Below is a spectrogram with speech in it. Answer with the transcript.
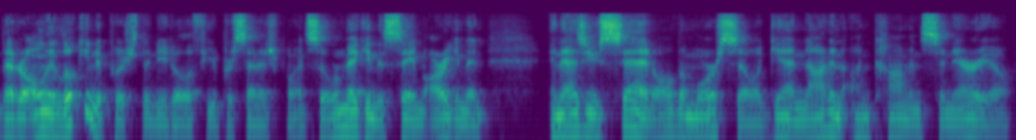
that are only looking to push the needle a few percentage points. So we're making the same argument. And as you said, all the more so, again, not an uncommon scenario.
